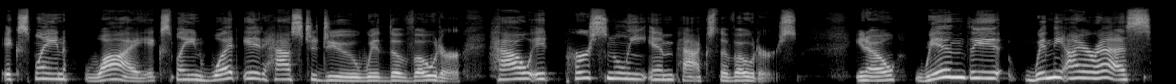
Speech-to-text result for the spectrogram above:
explain why, explain what it has to do with the voter, how it personally impacts the voters. You know, when the when the IRS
